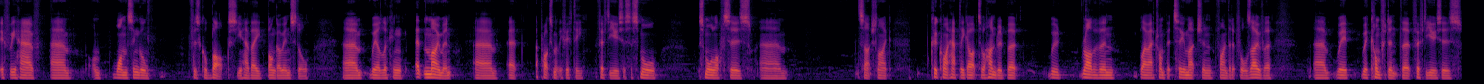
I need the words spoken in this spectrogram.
if we have um, on one single physical box, you have a Bongo install. Um, we are looking at the moment um, at approximately 50, 50 users, a small, small offices, um, such like, could quite happily go up to 100, but we would rather than blow our trumpet too much and find that it falls over, um, we're, we're confident that 50 users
